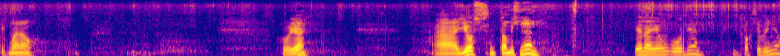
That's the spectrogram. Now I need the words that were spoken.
Tikman oh. O yan. Ayos, ang tamis niyan. Yan na yung uod yan. Ipaksibin nyo.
